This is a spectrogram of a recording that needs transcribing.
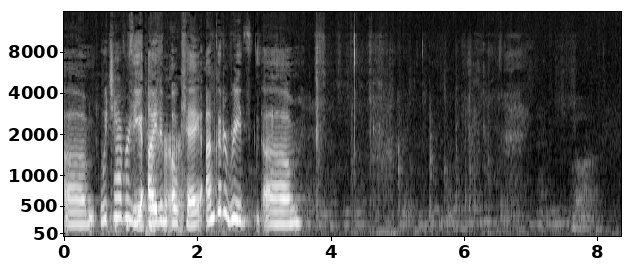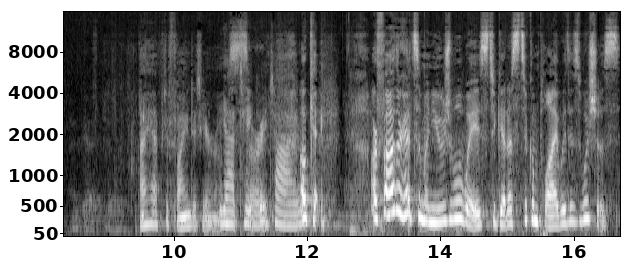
um, whichever the item? Okay, I'm going to read. Um, I have to find it here. I'm yeah, take sorry. your time. Okay. Our father had some unusual ways to get us to comply with his wishes.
